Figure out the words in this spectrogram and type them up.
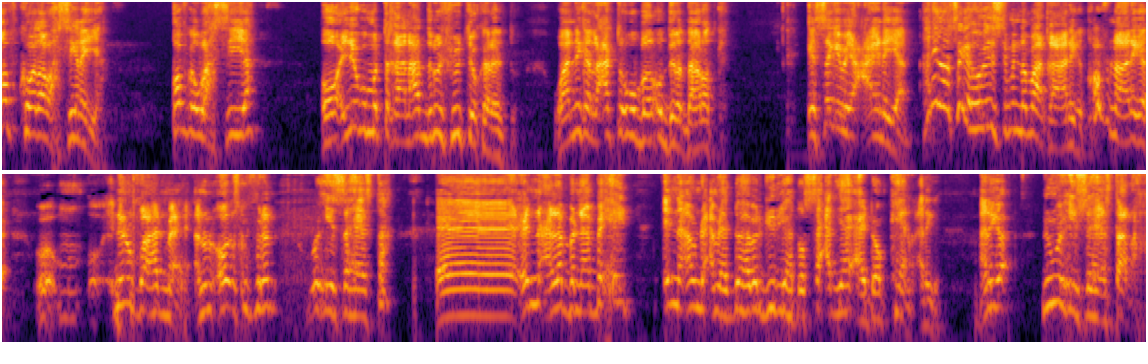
qofkooda wax siinaya. Qofka wax siiya oo iyagu mataqaana hadda ruush futi oo kaleeto waa ninka lacagta ugu badan u dira daaroodka. Isagii bay caynayaan. Aniga isaga hooyadiisa midna ma aniga. Qofna aniga nin u baahan maaha. Oo isku filan wixiisa heesta cidna aan la bannaan baxayn cidna aan u nacmin hadduu habargir yahay hadduu sacad yahay i don't care aniga. Aniga nin wixiisa heestaan ah.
